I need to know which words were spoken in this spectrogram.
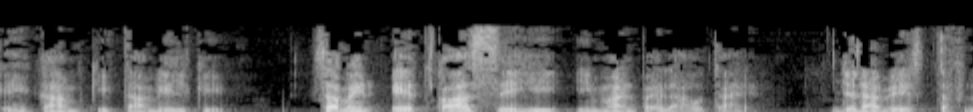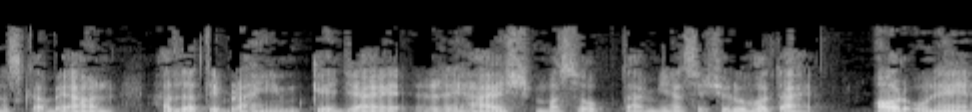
احکام کی تعمیل کی۔ سامعین، اعتقاد سے ہی ایمان پیدا ہوتا ہے۔ جناب استفنس کا بیان حضرت ابراہیم کے جائے رہائش مسوب تامیہ سے شروع ہوتا ہے اور انہیں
